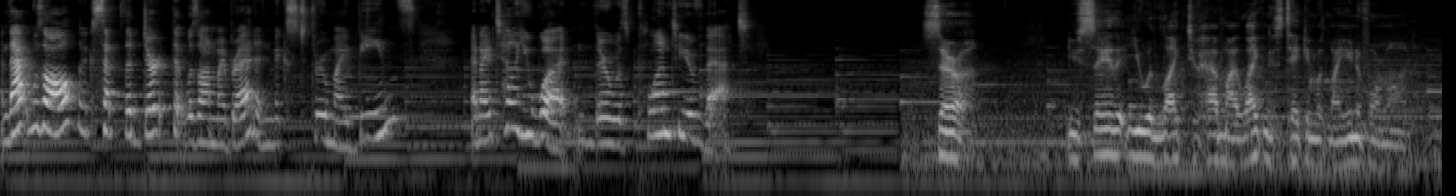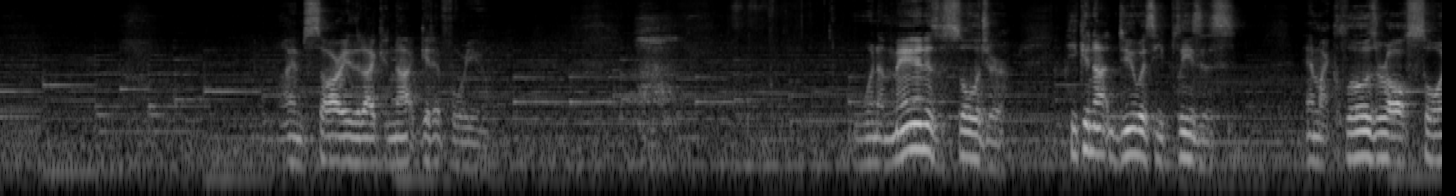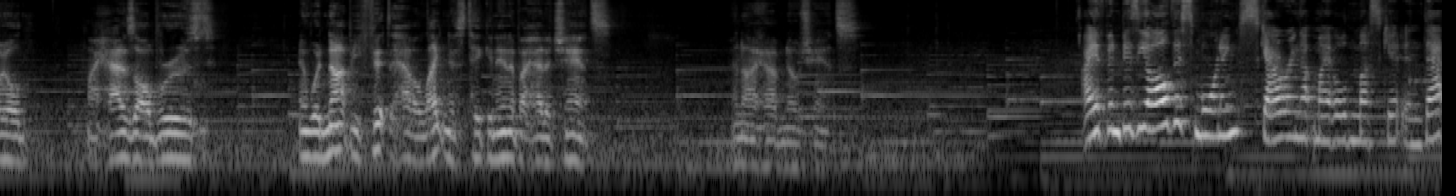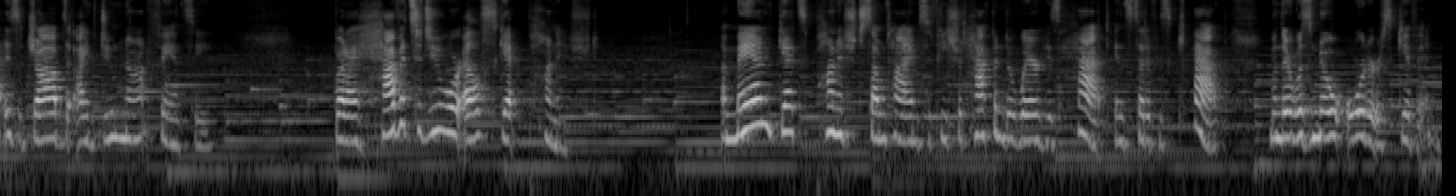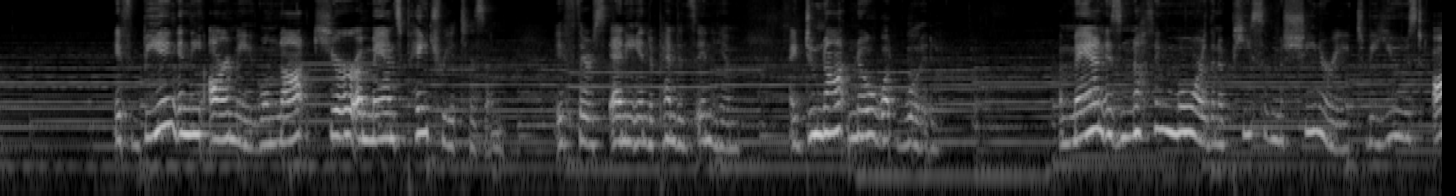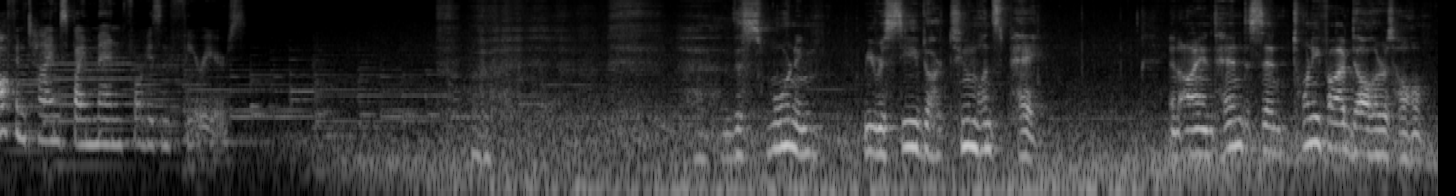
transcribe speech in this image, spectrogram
And that was all, except the dirt that was on my bread and mixed through my beans. And I tell you what, there was plenty of that. Sarah, you say that you would like to have my likeness taken with my uniform on. I am sorry that I cannot get it for you. When a man is a soldier, he cannot do as he pleases. And my clothes are all soiled, my hat is all bruised, and would not be fit to have a likeness taken in if I had a chance. And I have no chance. I have been busy all this morning scouring up my old musket, and that is a job that I do not fancy. But I have it to do or else get punished. A man gets punished sometimes if he should happen to wear his hat instead of his cap when there was no orders given. If being in the army will not cure a man's patriotism, if there's any independence in him, I do not know what would. A man is nothing more than a piece of machinery to be used oftentimes by men for his inferiors. This morning, we received our two months' pay, and I intend to send $25 home.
